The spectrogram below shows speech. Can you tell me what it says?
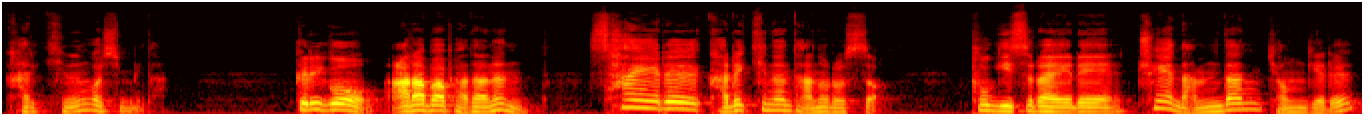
가리키는 것입니다. 그리고 아라바 바다는 사해를 가리키는 단어로서 북이스라엘의 최남단 경계를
